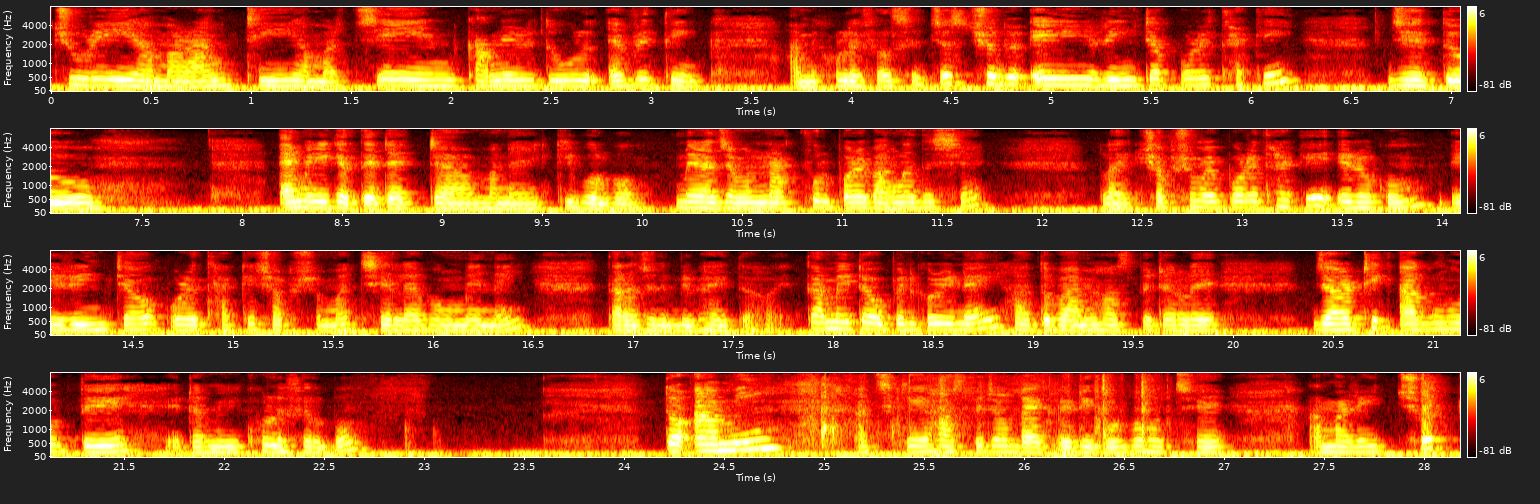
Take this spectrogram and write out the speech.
চুড়ি, আমার আংটি, আমার চেন কানের দুল এভরিথিং আমি খুলে ফেলছি। জাস্ট শুধু এই রিংটা পরে থাকি। যেহেতু আমেরিকাতে এটা একটা মানে কি বলব, মেয়েরা যেমন নাকফুল পরে বাংলাদেশে লাইক সবসময় পরে থাকে, এরকম, এই রিংটাও পরে থাকে সবসময়, ছেলে এবং মেয়ে নেই, তারা যদি বিবাহিত হয়। তো আমি এটা ওপেন করি নাই হয়তো বা আমি হসপিটালে যাওয়ার ঠিক আগ মুহূর্তে এটা আমি খুলে ফেলব। তো আমি আজকে হসপিটাল ব্যাগ রেডি করব হচ্ছে আমার এই ছোট্ট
